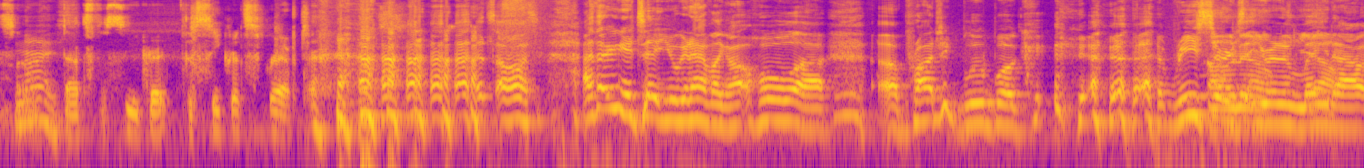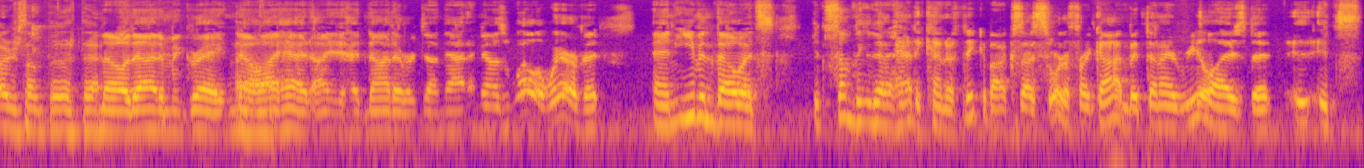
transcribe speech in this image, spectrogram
So Nice. that's the secret, the secret script. That's awesome. I thought you were going to tell you were going to have like a whole uh, uh, Project Blue Book research Oh, that you were no, going to laid no. out or something like that. No, that'd have been great. No, Uh-huh. I had I had not ever done that. I mean, I was well aware of it, and even though it's it's something that I had to kind of think about because I sort of forgot, but then I realized that it's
